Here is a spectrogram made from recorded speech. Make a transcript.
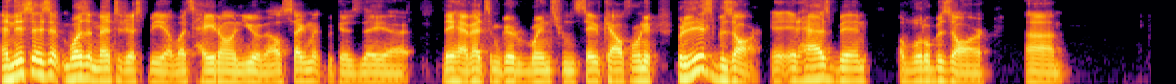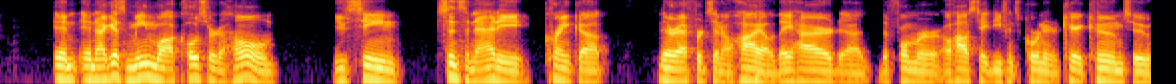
And this isn't wasn't meant to just be a let's hate on U of L segment because they uh they have had some good wins from the state of California, but it is bizarre. It, it has been a little bizarre. Um, and and I guess meanwhile, closer to home, you've seen Cincinnati crank up their efforts in Ohio. They hired uh, the former Ohio State defense coordinator Kerry Coombs, who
